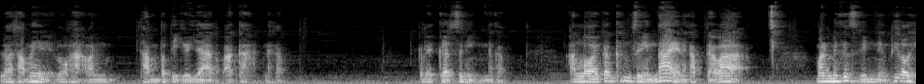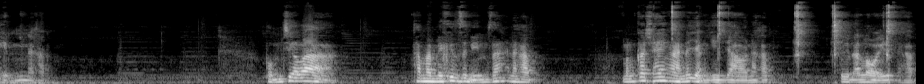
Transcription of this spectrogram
แล้วทำให้โลหะมันทำปฏิกิริยากับอากาศนะครับ ก็เลยเกิดสนิมนะครับอลลอยก็ขึ้นสนิมได้นะครับ แต่ว่ามันไม่ขึ้นสนิมอย่างที่เราเห็นนะครับ ผมเชื่อว่าถ้ามันไม่ขึ้นสนิมซะนะครับ มันก็ใช้งานได้อย่างยืนยาวนะครับปืนอลลอยนะครับ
